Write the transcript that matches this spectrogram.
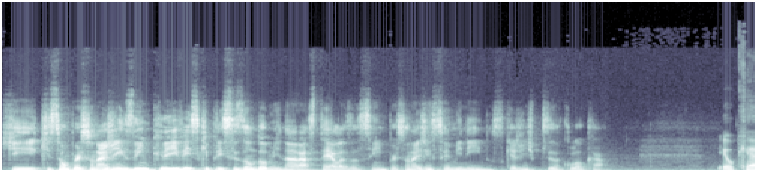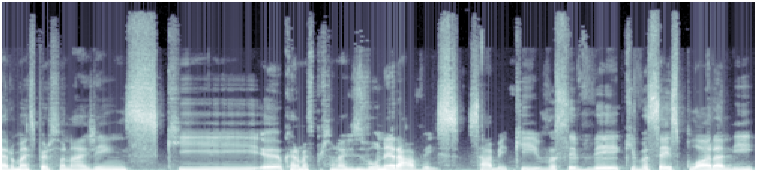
que, que são personagens incríveis que precisam dominar as telas, assim, personagens femininos que a gente precisa colocar. Eu quero mais personagens que. Eu quero mais personagens vulneráveis, sabe? Que você vê, que você explora ali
